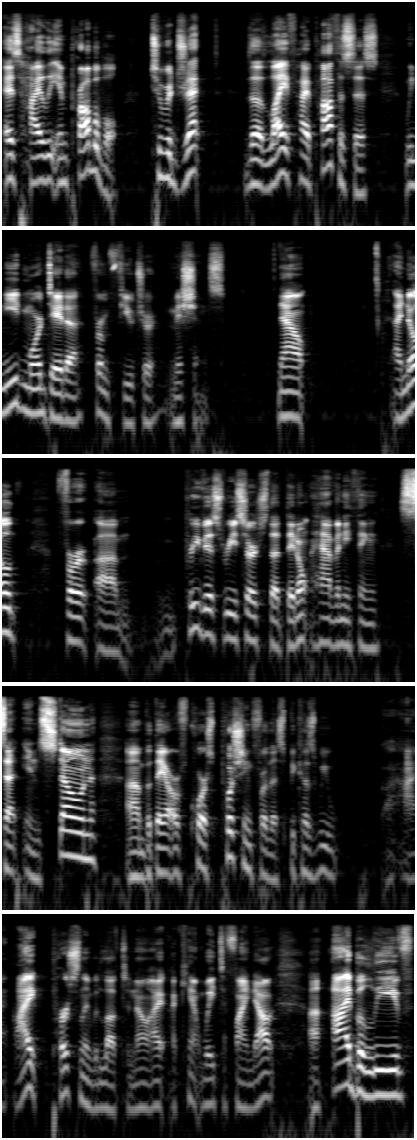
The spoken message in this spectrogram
as highly improbable. To reject the life hypothesis, we need more data from future missions. Now, I know for um, previous research that they don't have anything set in stone, um, but they are, of course, pushing for this because we. I, I personally would love to know. I, I can't wait to find out. Uh, I believe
